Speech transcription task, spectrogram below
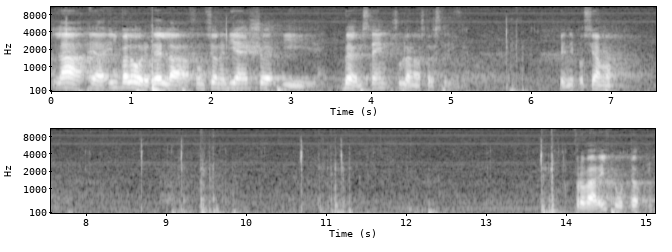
la, eh, il valore della funzione di hash di Bernstein sulla nostra stringa. Quindi possiamo provare il tutto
